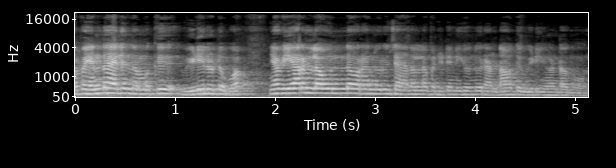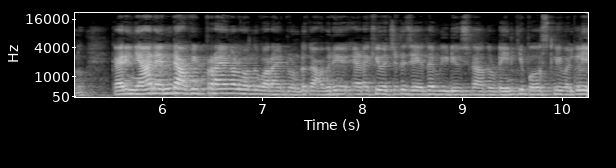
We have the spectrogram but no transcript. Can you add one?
അപ്പോൾ എന്തായാലും നമുക്ക് വീഡിയോയിലോട്ട് പോവാം. ഞാൻ വി ആർ എൻ ലവ് എന്ന് പറയുന്ന ഒരു ചാനലിനെ പറ്റിയിട്ട് എനിക്കൊന്ന് രണ്ടാമത്തെ വീഡിയോ കണ്ടെന്ന് തോന്നുന്നു. കാര്യം ഞാൻ എന്റെ അഭിപ്രായങ്ങൾ വന്ന് പറഞ്ഞിട്ടുണ്ട്. അവർ ഇടയ്ക്ക് വെച്ചിട്ട് ചെയ്ത വീഡിയോസിനകത്തോട്ട് എനിക്ക് പേഴ്സണലി വലിയ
